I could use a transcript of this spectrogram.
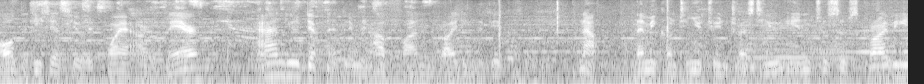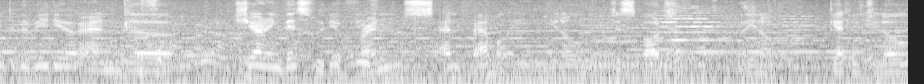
all the details you require are there and you definitely will have fun riding the vehicle. Now let me continue to interest you into subscribing into the video and uh, sharing this with your friends and family you know just about you know getting to know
